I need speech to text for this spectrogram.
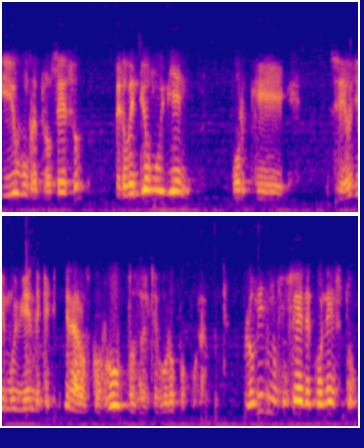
y hubo un retroceso, pero vendió muy bien, porque se oye muy bien de que quieren a los corruptos del Seguro Popular. Lo mismo sucede con esto.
